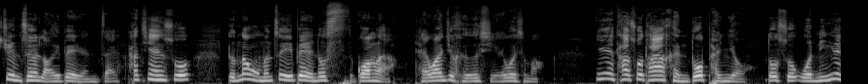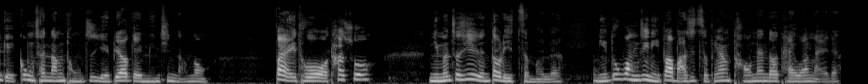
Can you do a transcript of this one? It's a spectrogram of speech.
眷村的老一辈人在。他竟然说，等到我们这一辈人都死光了。台湾就和谐了，为什么？因为他说他很多朋友都说，我宁愿给共产党统治，也不要给民进党弄。拜托，他说你们这些人到底怎么了？你都忘记你爸爸是怎么样逃难到台湾来的？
